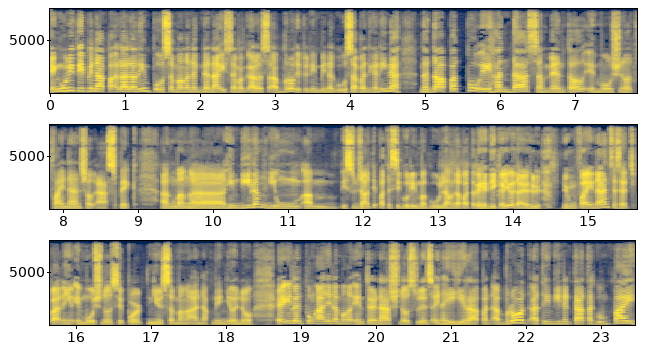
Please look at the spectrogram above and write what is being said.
E ngunit ipinapaalala rin po sa mga nagnanais na mag-aral sa abroad, ito na yung pinag-uusapan kanina, na dapat po eh handa sa mental, emotional financial aspect ang mga, hindi lang yung um, estudyante, pati siguro yung magulang. Dapat ready kayo dahil yung finances at paano yung emotional support nyo sa mga anak ninyo. No? Eh ilan pong anilang mga international students ay nahihirapan abroad at hindi nagtatagumpay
